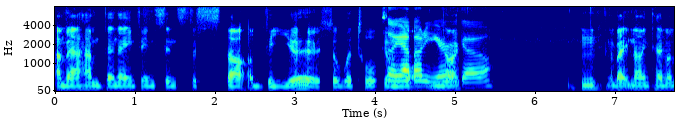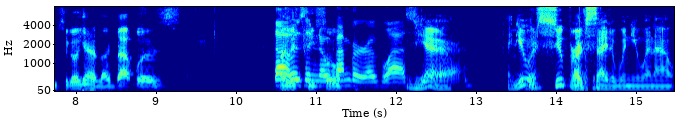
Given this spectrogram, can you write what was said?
I mean, I haven't done anything since the start of the year, so we're talking. So yeah, what, about a year nine- ago. Hmm, about nine, ten months ago. Yeah, like that was. That I was in literally saw- November of last year. Yeah. year. And you were Mhm. super I- excited when you went out.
